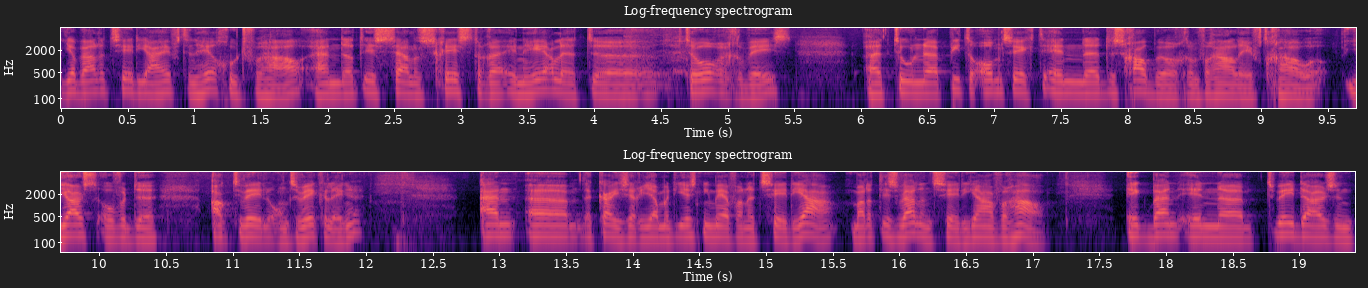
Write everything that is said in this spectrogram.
jawel, het CDA heeft een heel goed verhaal. En dat is zelfs gisteren in Heerlen te, te horen geweest. Uh, toen uh, Pieter Omtzigt in uh, de Schouwburg een verhaal heeft gehouden. Juist over de actuele ontwikkelingen. En dan kan je zeggen, ja, maar die is niet meer van het CDA. Maar het is wel een CDA-verhaal. Ik ben in 2000,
